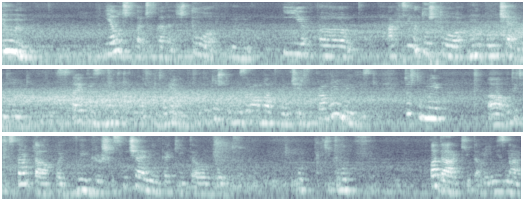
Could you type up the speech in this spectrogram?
Я вот что хочу сказать, что и э, активы, то, что мы получаем деньги, состоит из двух вариантов. Это то, что мы зарабатываем через управляемые риски, то, что мы а, вот эти вот стартапы, выигрыши, случайные какие-то вот, ну, какие-то вот подарки, там, я не знаю,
